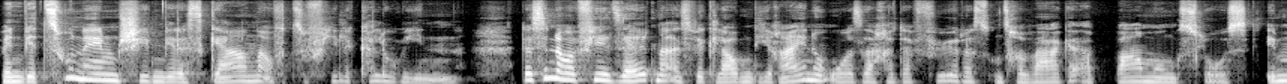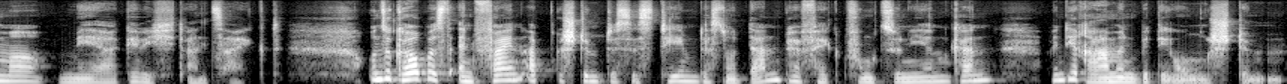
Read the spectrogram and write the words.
Wenn wir zunehmen, schieben wir das gerne auf zu viele Kalorien. Das sind aber viel seltener, als wir glauben, die reine Ursache dafür, dass unsere Waage erbarmungslos immer mehr Gewicht anzeigt. Unser Körper ist ein fein abgestimmtes System, das nur dann perfekt funktionieren kann, wenn die Rahmenbedingungen stimmen.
